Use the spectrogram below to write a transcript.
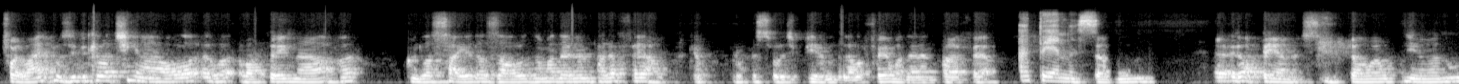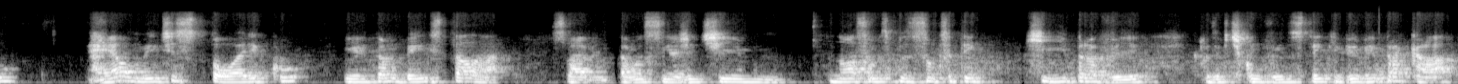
Foi lá, inclusive, que ela tinha aula, ela, ela treinava quando ela saía das aulas da Madalena Palhaferro, porque a professora de piano dela foi a Madalena Palhaferro. Apenas. Então, é, apenas. Então é um piano realmente histórico e ele também está lá, sabe? Então, assim, a gente... Nossa, é uma exposição que você tem que ir para ver. Inclusive, te convido, você tem que vir, vem para cá,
